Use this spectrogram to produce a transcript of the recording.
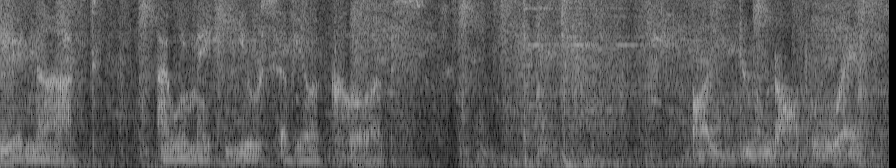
Fear not. I will make use of your corpse. I do not rest.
